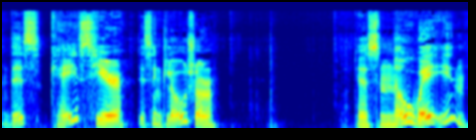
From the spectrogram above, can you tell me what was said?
this case here, this enclosure. There's no way in.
